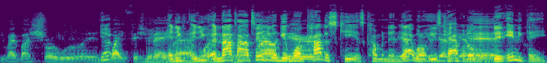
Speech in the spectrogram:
you right by Shorewood and Yep. Whitefish Bay. And you Right, and you boy. and nine times ten you gonna get more Brown cottage kids coming in Yeah, that one on you East def- Capitol yeah. than anything.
